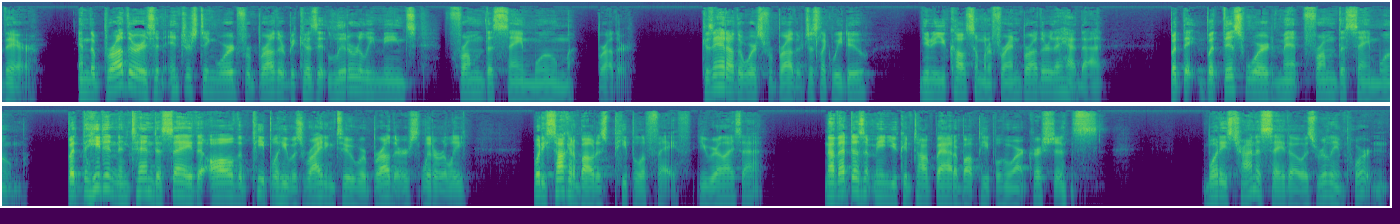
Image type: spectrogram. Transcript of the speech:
there. And the brother is an interesting word for brother because it literally means from the same womb, brother. Because they had other words for brother, just like we do. You know, you call someone a friend brother, they had that. But, they, but this word meant from the same womb. But he didn't intend to say that all the people he was writing to were brothers, literally. What he's talking about is people of faith. You realize that? Now, that doesn't mean you can talk bad about people who aren't Christians. What he's trying to say, though, is really important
